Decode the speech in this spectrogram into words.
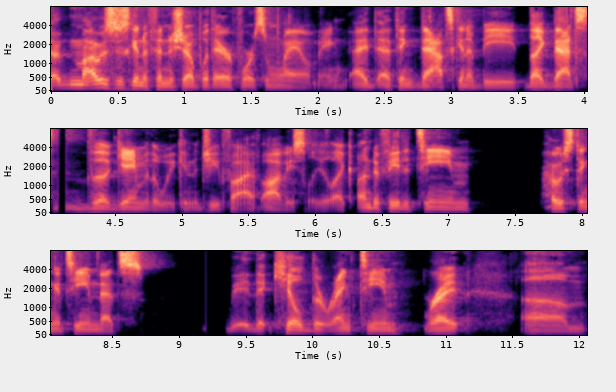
I was just going to finish up with Air Force and Wyoming. I, I think that's going to be like that's the game of the week in the G five. Obviously, like undefeated team hosting a team that's that killed the ranked team, right? Um,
